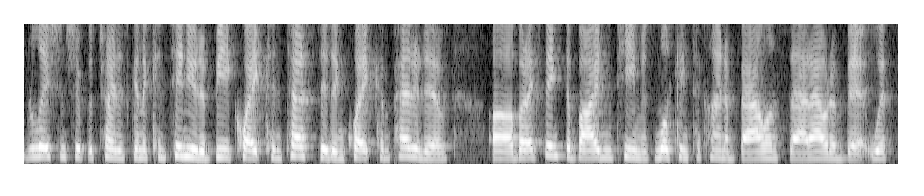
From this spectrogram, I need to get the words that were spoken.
relationship with China is going to continue to be quite contested and quite competitive. Uh, but I think the Biden team is looking to kind of balance that out a bit with,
